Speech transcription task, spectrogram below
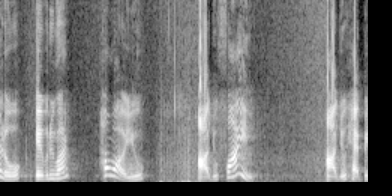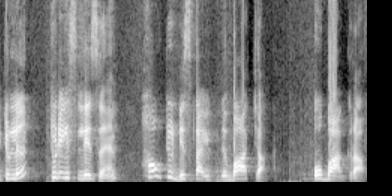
Hello everyone, how are you? Are you fine? Are you happy to learn? Today's lesson, how to describe the bar chart or bar graph.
